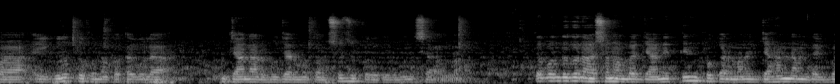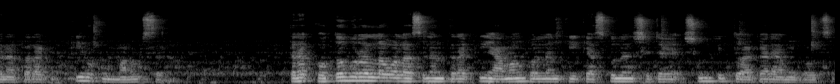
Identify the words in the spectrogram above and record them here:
বা এই গুরুত্বপূর্ণ কথাগুলা জানার, বোঝার মতন সুযোগ করে দেবেন ইনশাআল্লাহ। তো বন্ধুগণ, আসুন আমরা জানি তিন প্রকার মানুষ জাহান নাম দেখবে না, তারা কীরকম মানুষ ছিল তারা কত বড় আল্লাহওয়ালা ছিলেন তারা কি আমল করলেন, কি কাজ করলেন, সেটা সংক্ষিপ্ত আকারে আমি বলছি।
